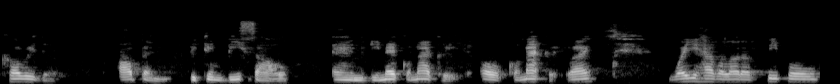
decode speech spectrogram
corridor open between Bissau and Guinea Conakry or Conakry, right? Where you have a lot of people,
